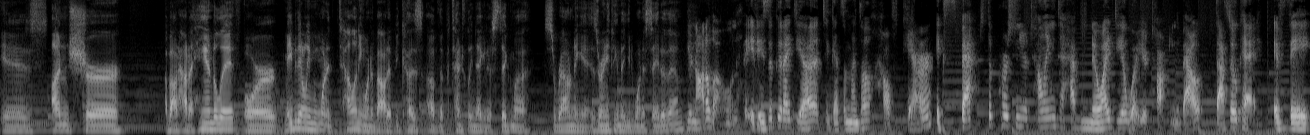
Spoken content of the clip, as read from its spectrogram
is unsure about how to handle it, or maybe they don't even want to tell anyone about it because of the potentially negative stigma surrounding it, is there anything that you'd want to say to them? You're not alone. It is a good idea to get some mental health care. Expect the person you're telling to have no idea what you're talking about. That's okay. If they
